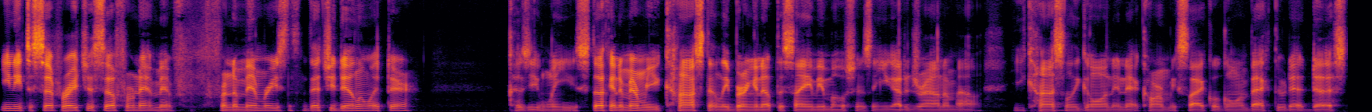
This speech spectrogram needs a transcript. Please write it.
you need to separate yourself from that mem- from the memories that you're dealing with there because you when you're stuck in the memory you're constantly bringing up the same emotions and you got to drown them out you constantly going in that karmic cycle going back through that dust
